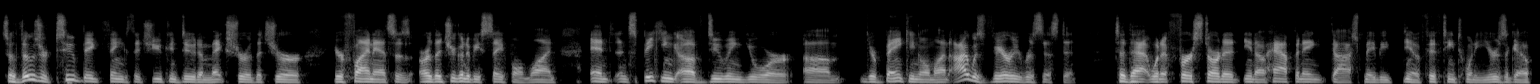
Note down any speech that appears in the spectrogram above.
So those are two big things that you can do to make sure that your your finances or that you're going to be safe online. And and speaking of doing your um, your banking online, I was very resistant to that when it first started you know happening gosh maybe you know 15 20 years ago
